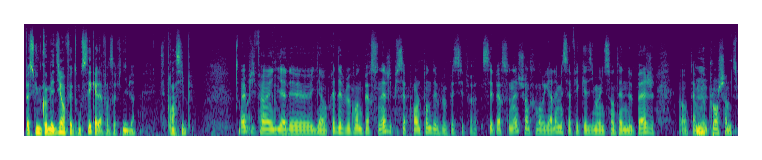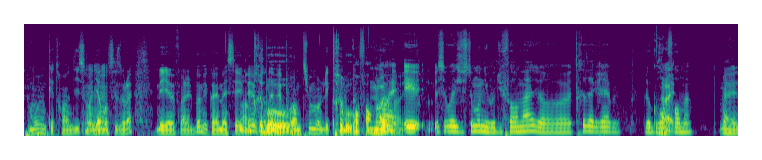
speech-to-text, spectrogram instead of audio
parce qu'une comédie, en fait, on sait qu'à la fin, ça finit bien. C'est le principe. Ouais, puis enfin, il y, a le- il y a un vrai développement de personnages et puis ça prend le temps de développer ces personnages. Je suis en train de regarder, mais ça fait quasiment une centaine de pages en termes de Mm. planches, un petit peu moins, ou 90, on va dire, Mhm. dans ces eaux-là. Mais euh, enfin, l'album est quand même assez épais. très Vous en avez beau- pour un petit moment de lecture. Très beau grand format. Ouais, ouais. et ouais, justement au niveau du format, genre euh, très agréable. Le grand Ouais. format. Ouais,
